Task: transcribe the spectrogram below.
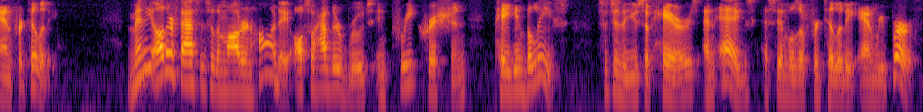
and fertility. Many other facets of the modern holiday also have their roots in pre Christian pagan beliefs, such as the use of hares and eggs as symbols of fertility and rebirth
